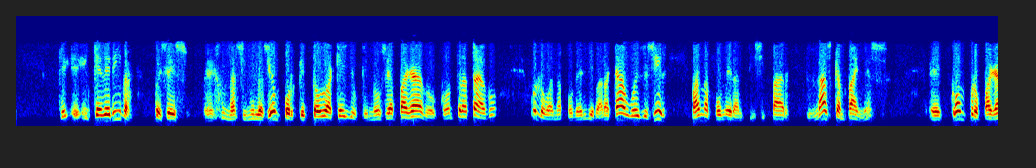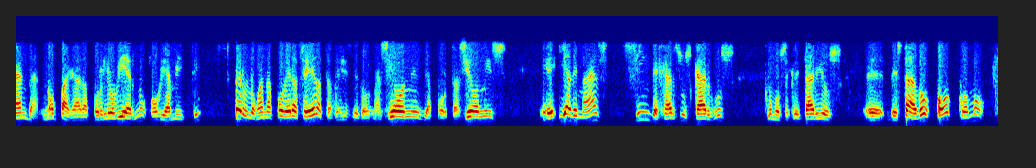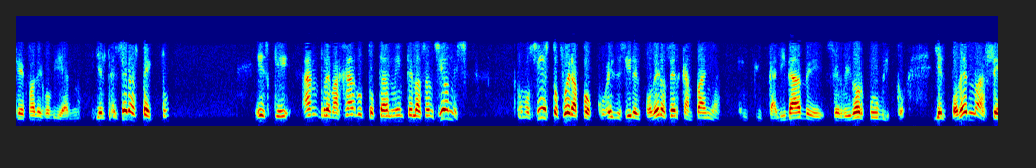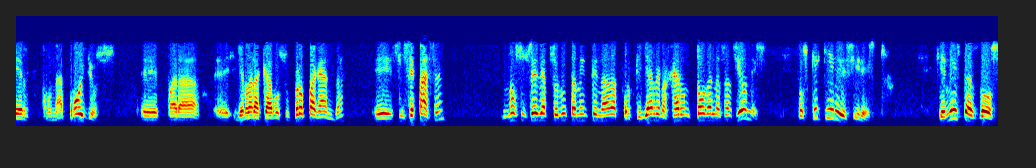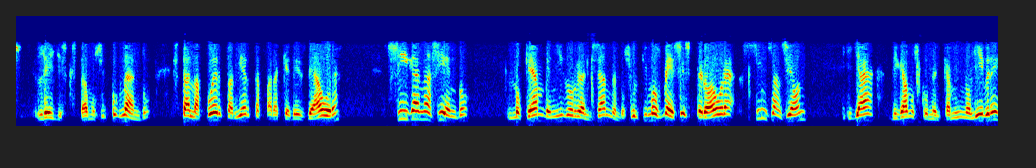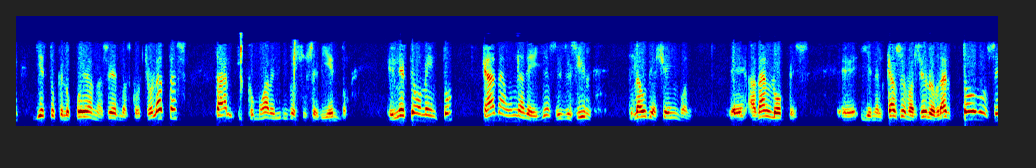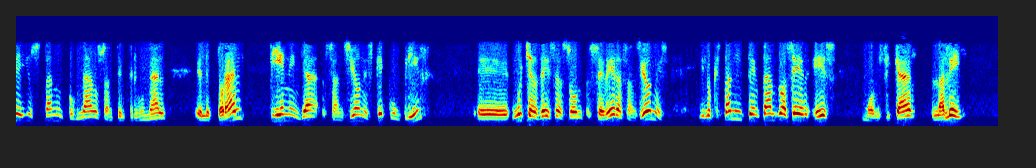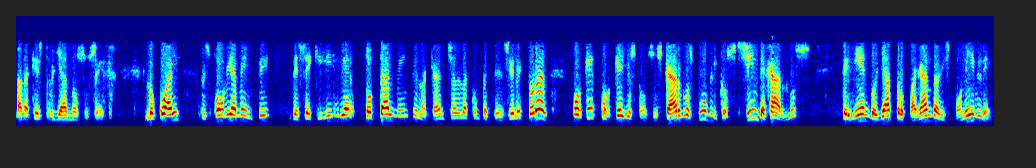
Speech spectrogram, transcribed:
en qué deriva? Pues es eh, una simulación, porque todo aquello que no se ha pagado o contratado, pues lo van a poder llevar a cabo, es decir, van a poder anticipar las campañas eh, con propaganda no pagada por el gobierno, obviamente, pero lo van a poder hacer a través de donaciones, de aportaciones eh, y además sin dejar sus cargos como secretarios eh, de Estado o como jefa de gobierno. Y el tercer aspecto es que han rebajado totalmente las sanciones. Como si esto fuera poco, es decir, el poder hacer campaña en calidad de servidor público y el poderlo hacer con apoyos eh, para eh, llevar a cabo su propaganda, si se pasa, no sucede absolutamente nada porque ya rebajaron todas las sanciones. Pues, ¿qué quiere decir esto? Que en estas dos leyes que estamos impugnando está la puerta abierta para que desde ahora sigan haciendo lo que han venido realizando en los últimos meses, pero ahora sin sanción y ya, digamos, con el camino libre y esto que lo puedan hacer las corcholatas, tal y como ha venido sucediendo. En este momento, cada una de ellas, es decir, Claudia Sheinbaum, eh, Adán López, eh, y en el caso de Marcelo Ebrard, todos ellos están impugnados ante el Tribunal Electoral, tienen ya sanciones que cumplir, eh, muchas de esas son severas sanciones, y lo que están intentando hacer es modificar la ley para que esto ya no suceda, lo cual, pues obviamente, desequilibra totalmente la cancha de la competencia electoral. ¿Por qué? Porque ellos con sus cargos públicos, sin dejarlos, teniendo ya propaganda disponible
